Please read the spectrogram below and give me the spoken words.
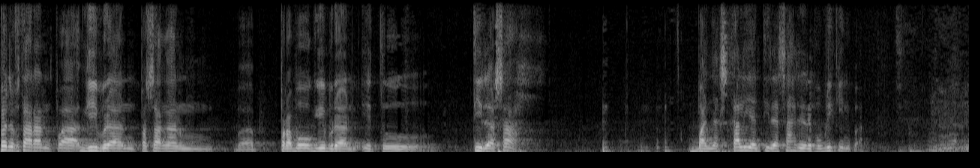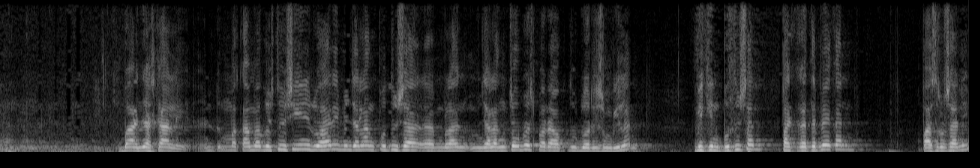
pendaftaran Pak Gibran pasangan eh, Prabowo Gibran itu tidak sah. Banyak sekali yang tidak sah di Republik ini, Pak. Banyak sekali. Mahkamah Konstitusi ini dua hari menjelang putusan eh, menjelang coblos pada waktu 2009 bikin putusan pakai KTP kan Pak Rusani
